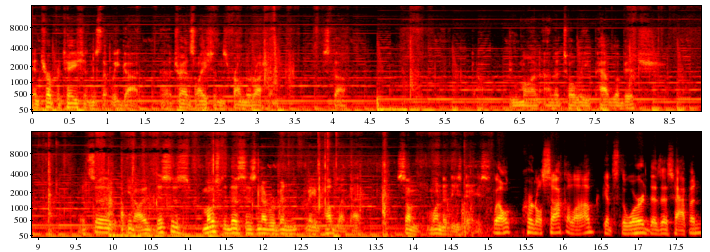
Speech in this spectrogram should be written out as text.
interpretations that we got translations from the Russian stuff. Duman Anatoly Pavlovich. It's a, you know, this is, most of this has never been made public. I, some one of these days. Well, Colonel Sokolov gets the word that this happened,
